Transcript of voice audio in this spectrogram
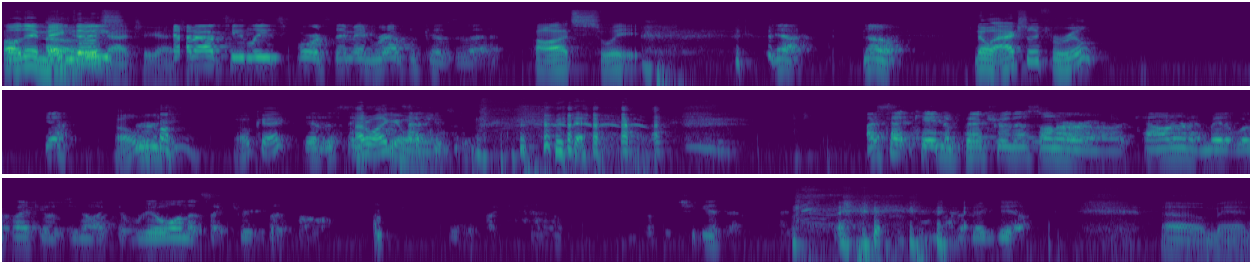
Oh, they make Oh, those? Gotcha, gotcha. Shout out to Elite Sports. They made replicas of that. Oh, that's sweet. Yeah. No. No, actually, for real? Yeah. Oh, Really. okay. Yeah. This thing, How do I get one of actually- those? I sent Kaden a picture of this on our uh, counter, and I made it look like it was, you know, like the real one that's like three foot tall. He was like, "How? How did you get that?" Not a big deal. oh man,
